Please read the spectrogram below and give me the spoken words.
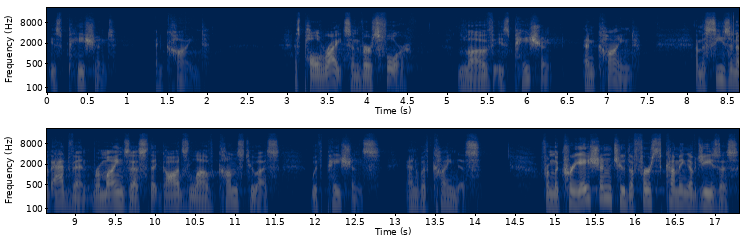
is patient and kind. As Paul writes in verse 4, love is patient and kind. And the season of Advent reminds us that God's love comes to us with patience and with kindness. From the creation to the first coming of Jesus,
